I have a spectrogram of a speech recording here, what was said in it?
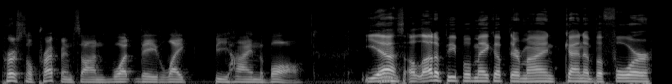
personal preference on what they like behind the ball. Yeah, a lot of people make up their mind kind of before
